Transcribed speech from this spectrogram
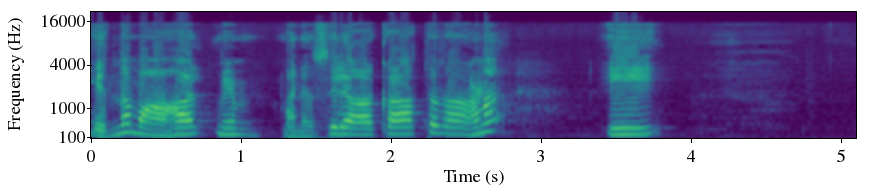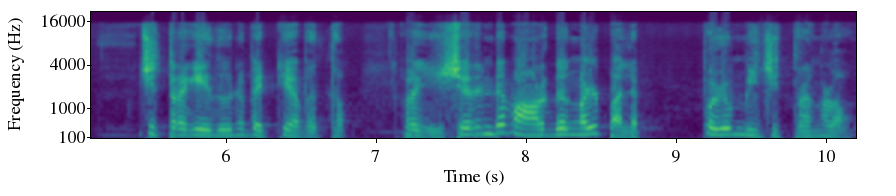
എന്ന മഹാത്മ്യം മനസ്സിലാക്കാത്തതാണ് ഈ ചിത്രകേതുവിന് പറ്റിയ അബദ്ധം. അപ്പോൾ ഈശ്വരന്റെ മാർഗങ്ങൾ പലപ്പോഴും വിചിത്രങ്ങളാവും.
